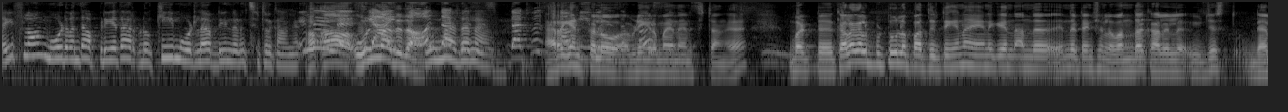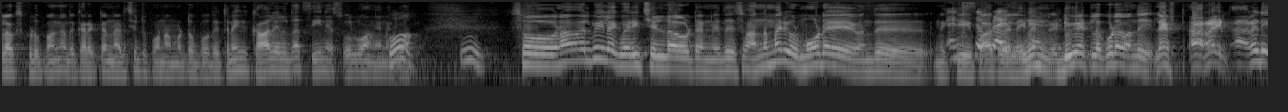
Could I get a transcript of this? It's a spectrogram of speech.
லைஃப் லாங் மோடு வந்து அப்படியே தான் இருக்கணும். கீ மோட்ல அப்படின்னு நினைச்சிட்டு இருக்காங்க. உண்மை அதுதான். உண்மை அதானே? அரகன் ஃபெலோ அப்படிங்கிற. மாதிரி நினச்சிட்டாங்க. பட் கலகலப்பு டூவில் பார்த்துக்கிட்டிங்கன்னா எனக்கு அந்த எந்த டென்ஷனில் வந்தால் காலையில் ஜஸ்ட் டைலாக்ஸ் கொடுப்பாங்க. அதை கரெக்டாக நடிச்சிட்டு போனால் மட்டும் போதும். இத்தனைக்கு காலையில் தான் சீனே சொல்லுவாங்க எனக்கு. ஸோ நான் will be like very chilled out and இது ஸோ அந்த மாதிரி ஒரு மோடே வந்து நிக்கி பார்க்கவே இல்லை. ஈவன். டியூட்ல கூட வந்து லெஃப்ட் ரைட் ரெடி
